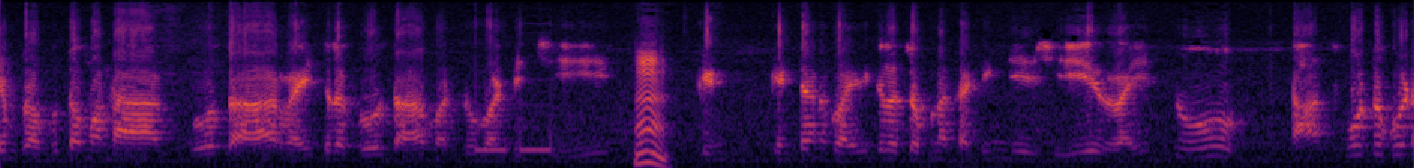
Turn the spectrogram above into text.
ఏం ప్రభుత్వం అన్న గోత రైతుల గోత బండ్లు పండించి ఐదు కిలో చొప్పున కటింగ్ చేసి రైతు ట్రాన్స్పోర్ట్ కూడా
